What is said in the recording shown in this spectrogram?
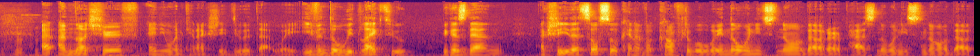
I, I'm not sure if anyone can actually do it that way, even though we'd like to, because then actually that's also kind of a comfortable way no one needs to know about our past no one needs to know about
